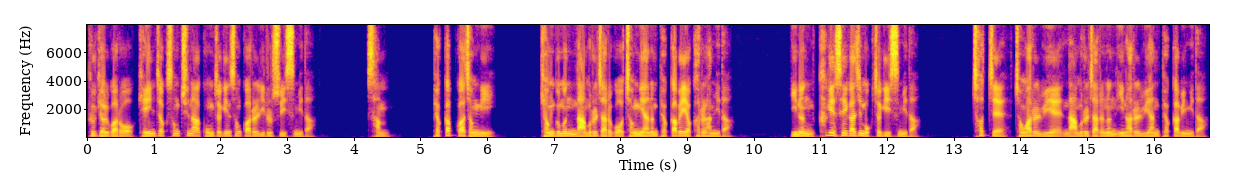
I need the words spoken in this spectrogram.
그 결과로 개인적 성취나 공적인 성과를 이룰 수 있습니다. 3. 벽갑과 정리. 경금은 나무를 자르고 정리하는 벽갑의 역할을 합니다. 이는 크게 세 가지 목적이 있습니다. 첫째, 정화를 위해 나무를 자르는 인화를 위한 벽갑입니다.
